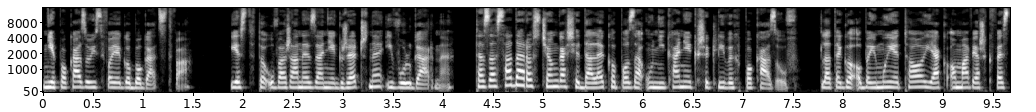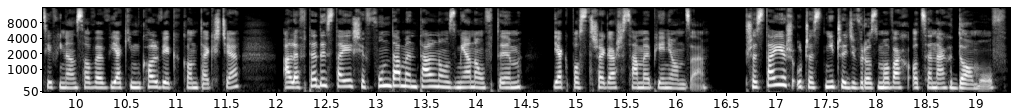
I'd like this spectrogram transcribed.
Nie pokazuj swojego bogactwa. Jest to uważane za niegrzeczne i wulgarne. Ta zasada rozciąga się daleko poza unikanie krzykliwych pokazów, dlatego obejmuje to, jak omawiasz kwestie finansowe w jakimkolwiek kontekście, ale wtedy staje się fundamentalną zmianą w tym, jak postrzegasz same pieniądze. Przestajesz uczestniczyć w rozmowach o cenach domów,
